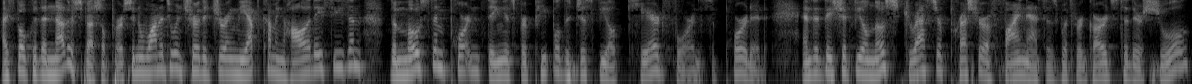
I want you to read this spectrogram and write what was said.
I spoke with another special person who wanted to ensure that during the upcoming holiday season, the most important thing is for people to just feel cared for and supported, and that they should feel no stress or pressure of finances with regards to their shul,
